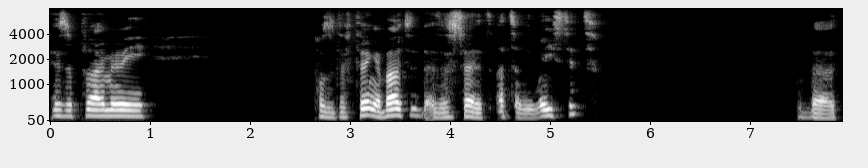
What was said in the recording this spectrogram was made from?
is a primary positive thing about it, as I said, it's utterly wasted. But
